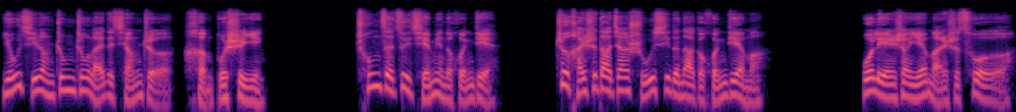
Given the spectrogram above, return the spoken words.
尤其让中州来的强者很不适应。冲在最前面的魂殿，这还是大家熟悉的那个魂殿吗？我脸上也满是错愕，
